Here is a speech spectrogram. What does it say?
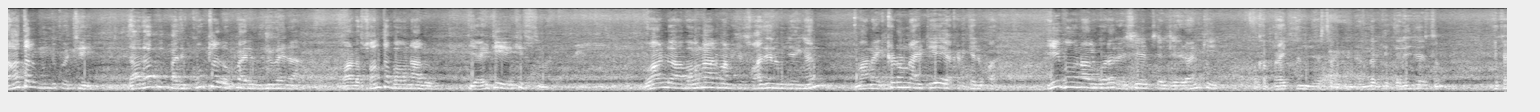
దాతలు ముందుకొచ్చి దాదాపు పది కోట్ల రూపాయలు విలువైన వాళ్ళ సొంత భవనాలు ఈ ఐటీఐకి ఇస్తున్నారు. వాళ్ళు ఆ భవనాలు మనకి స్వాధీనం చేయగానే మన ఇక్కడున్న ఐటీఐ అక్కడికి వెళ్ళిపోతారు ఈ భవనాలు కూడా రెసిడెన్షియల్ చేయడానికి ఒక ప్రయత్నం చేస్తాం అందరికీ తెలియజేస్తాం. ఇక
